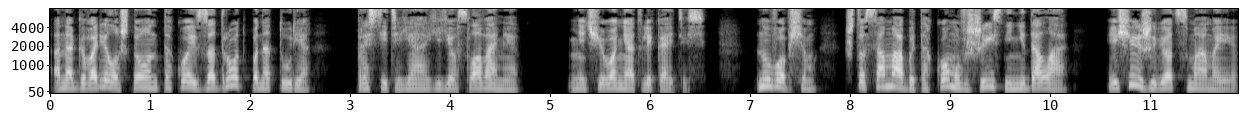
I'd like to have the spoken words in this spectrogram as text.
Она говорила, что он такой задрот по натуре. Простите, я ее словами. Ничего не отвлекайтесь. Ну, в общем, что сама бы такому в жизни не дала. Еще и живет с мамой.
